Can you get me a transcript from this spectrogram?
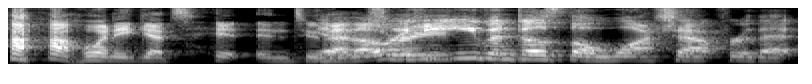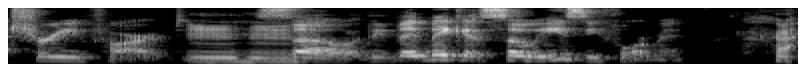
when he gets hit into yeah, that that tree. he even does the watch out for that tree part. Mhm. So they, they make it so easy for me.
